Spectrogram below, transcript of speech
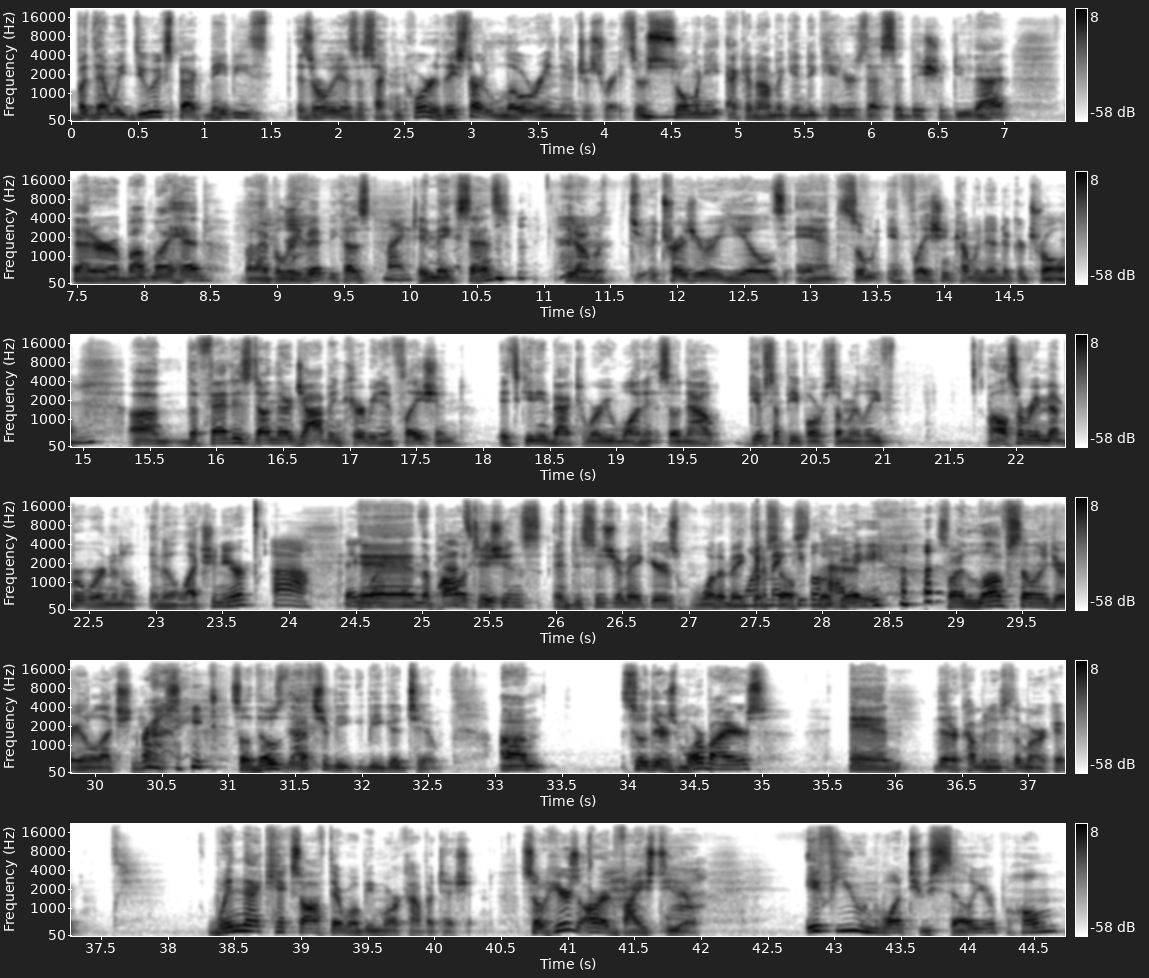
But then we do expect maybe as- early as the second quarter, they start lowering the interest rates. There's so many economic indicators that said they should do that that are above my head, but I believe it because it makes sense. you know, with t- treasury yields and so many inflation coming under control, um, the Fed has done their job in curbing inflation. It's getting back to where we want it. So now give some people some relief. Also, remember we're in an, in an election year, ah big one. and the politicians and decision makers want to make Wanna make themselves people look happy. good. so I love selling during election years. Right. So those that should be be good too. Um, so there's more buyers, and that are coming into the market. When that kicks off, there will be more competition. So here's our advice to you: if you want to sell your home,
